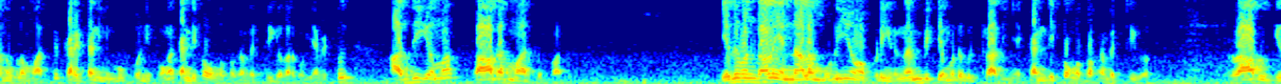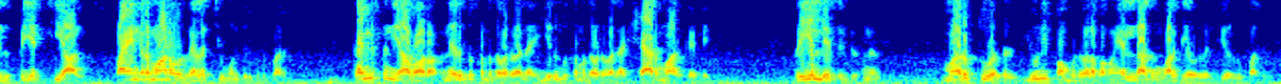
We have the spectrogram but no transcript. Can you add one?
அனுகூலமா இருக்கு. கரெக்டா நீங்க மூவ் பண்ணி போங்க. கண்டிப்பா உங்க பக்கம் வெற்றிக்கு வரக்கூடிய அமைப்பு அதிகமா சாதகமா இருக்கு பார்த்து எது வந்தாலும் என்னால முடியும் அப்படிங்கிற நம்பிக்கையை மட்டும் விட்டுறாதீங்க. கண்டிப்பா உங்க பக்கம் வெற்றி வரும். ராகுக்கு இது பெயர்ச்சியால் பயங்கரமான ஒரு விளைச்சி உங்களுக்கு இருக்குது பாருங்க. கமிஷன் வியாபாரம் நெருப்பு சம்மந்தப்பட்ட வேலை இரும்பு சம்மந்தப்பட்ட வேலை share market real estate business மருத்துவர்கள் யூனிஃபார்ம் போட்டு வேலை பார்க்கணும். எல்லாத்துக்கும் வாழ்க்கையில் ஒரு வெற்றி வருது பார்த்து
